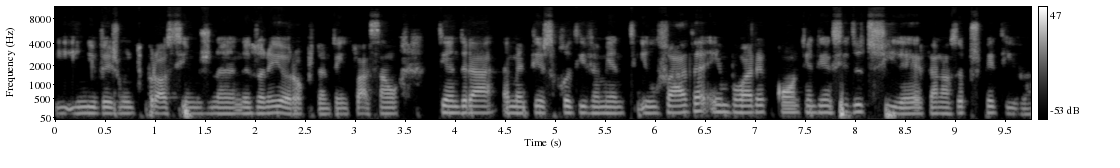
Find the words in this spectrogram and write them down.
e, e níveis muito próximos na, na zona euro. Portanto, a inflação tenderá a manter-se relativamente elevada, embora com tendência de descida. Esta é a nossa perspectiva.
